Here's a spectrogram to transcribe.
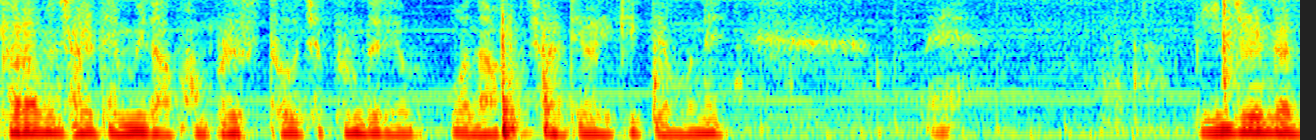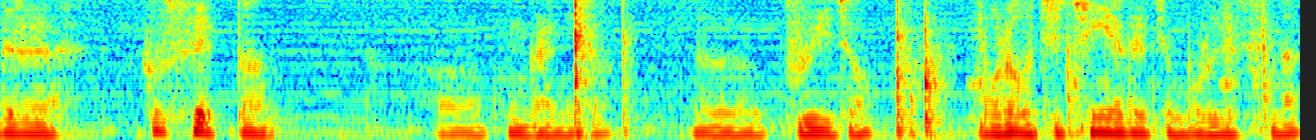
결합은 잘 됩니다. 반프레스토 제품들이 워낙 잘 되어 있기 때문에 네. 인조인간들을 흡수했던 어, 공간이죠. 그 부위죠. 뭐라고 지칭해야 될지 모르겠으나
